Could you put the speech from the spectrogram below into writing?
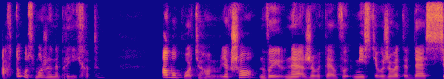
Автобус може не приїхати. Або потягом. Якщо ви не живете в місті, ви живете десь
